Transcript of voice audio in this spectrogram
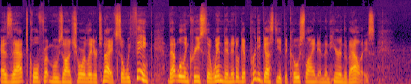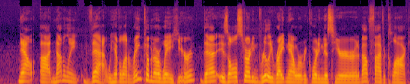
as that cold front moves onshore later tonight. So we think that will increase the wind, and it'll get pretty gusty at the coastline and then here in the valleys. Now, uh, not only that, we have a lot of rain coming our way here. That is all starting really right now. We're recording this here at about 5 o'clock,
